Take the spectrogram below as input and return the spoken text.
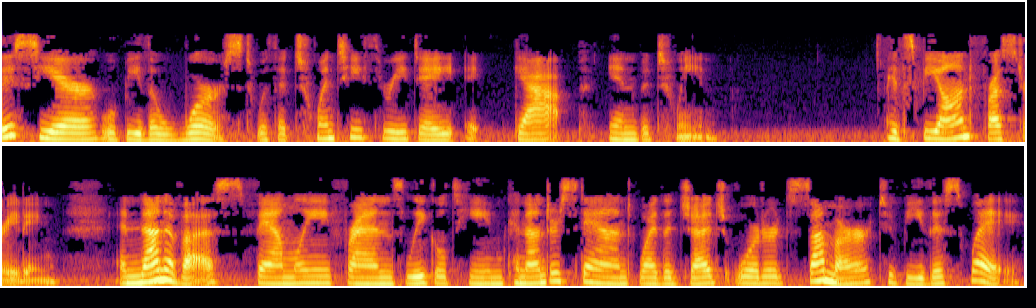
This year will be the worst with a 23 day gap in between. It's beyond frustrating and none of us, family, friends, legal team, can understand why the judge ordered summer to be this way,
